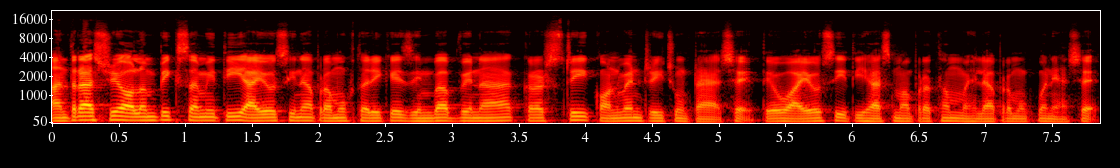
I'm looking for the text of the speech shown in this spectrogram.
આંતરરાષ્ટ્રીય ઓલિમ્પિક સમિતિ આઈઓસીના પ્રમુખ તરીકે ઝિમ્બાબ્વેના ક્રસ્ટી કોન્વેન્ટ્રી ચૂંટાયા છે. તેઓ આઈઓસી ઇતિહાસમાં પ્રથમ મહિલા પ્રમુખ બન્યા છે.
